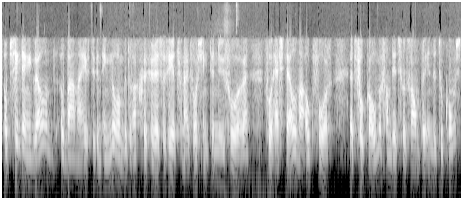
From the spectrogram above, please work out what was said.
op zich denk ik wel, want Obama heeft natuurlijk een enorm bedrag gereserveerd vanuit Washington nu voor, uh, voor herstel, maar ook voor het voorkomen van dit soort rampen in de toekomst.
